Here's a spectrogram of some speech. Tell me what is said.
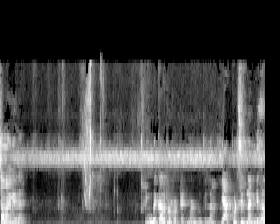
ಚೆನ್ನಾಗಿದೆ. ಹೆಂಗ್ ಬೇಕಾದ್ರೂ ರೊಟೇಟ್ ಮಾಡ್ಬೋದಲ್ಲ? ಯಾಕೆ ಕೊಡ್ಸಿದ್ ನನಗಿದು?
